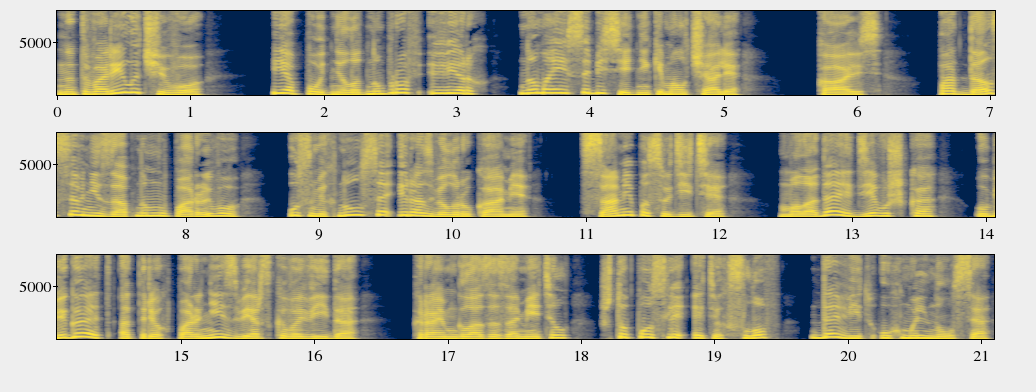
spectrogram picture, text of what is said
Натворила чего? Я поднял одну бровь вверх, но мои собеседники молчали. Каюсь, поддался внезапному порыву, усмехнулся и развел руками. «Сами посудите. Молодая девушка убегает от трех парней зверского вида». Краем глаза заметил, что после этих слов Давид ухмыльнулся.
